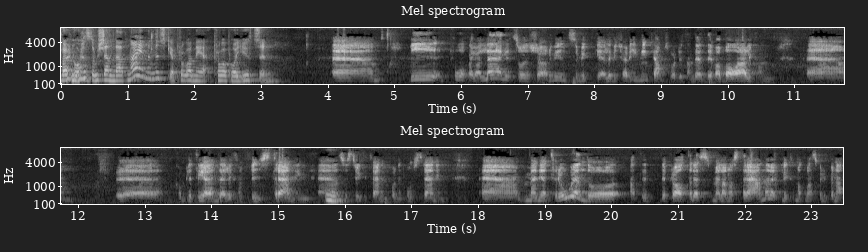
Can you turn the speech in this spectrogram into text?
Var det några som kände att nej, men nu ska jag prova, med, prova på jujutsun? Eh, vi, på själva lägret så körde vi inte så mycket, eller vi körde ingen kampsport utan det, det var bara liksom, eh, eh, kompletterande liksom, fysträning, eh, mm. alltså styrketräning, konditionsträning. Eh, men jag tror ändå att det, det pratades mellan oss tränare, liksom att man skulle kunna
